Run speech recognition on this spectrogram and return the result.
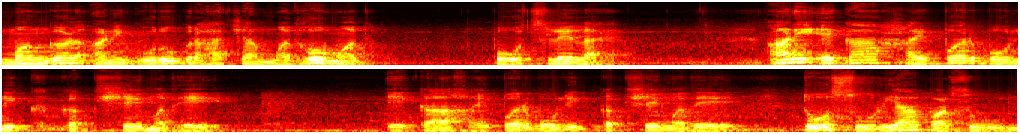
मंगळ आणि गुरुग्रहाच्या मधोमध पोहोचलेला आहे. आणि एका हायपरबोलिक कक्षेमध्ये एका हायपरबोलिक कक्षेमध्ये तो सूर्यापासून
